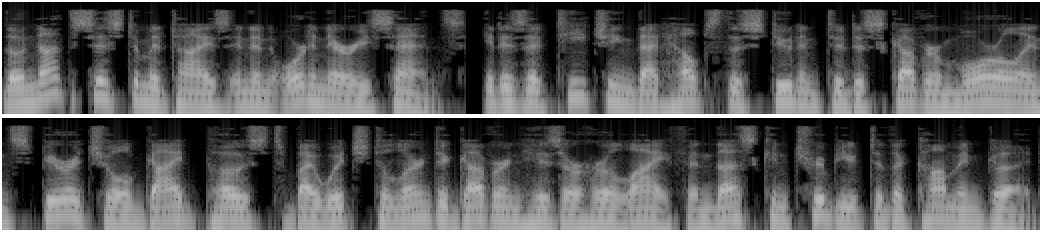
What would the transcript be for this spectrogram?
Though not systematized in an ordinary sense, it is a teaching that helps the student to discover moral and spiritual guide-posts by which to learn to govern his or her life and thus contribute to the common good.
